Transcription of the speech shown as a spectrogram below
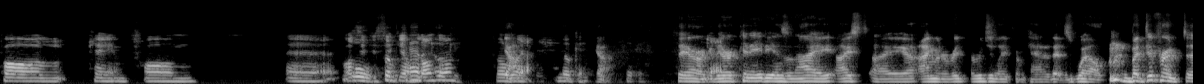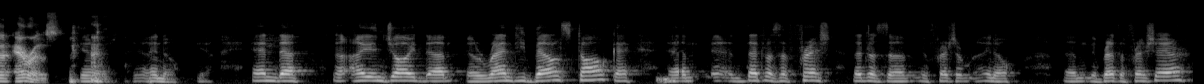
Paul came from uh, was oh, it the city of London? Okay. Yeah. Right. okay. Yeah. Okay. They are yeah. they're Canadians, and I I I uh, I'm originally from Canada as well, but different uh, eras. yeah, I know. Yeah, and uh, I enjoyed uh, Randy Bell's talk. I, um, that was a fresh that was a fresh you know um, a breath of fresh air.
